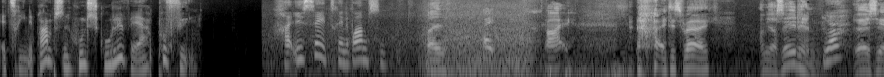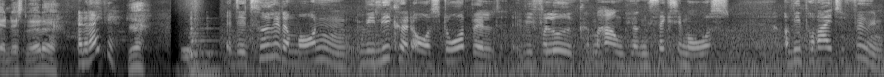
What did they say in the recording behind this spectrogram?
at Trine Bramsen hun skulle være på Fyn. Har I set Trine Bramsen? Nej. Nej. Nej. Nej, desværre ikke. Om jeg har set hende? Ja. Jeg ser hende næsten hver dag. Er det rigtigt? Ja. Det er tidligt om morgenen. Vi er lige kørt over Storebælt. Vi forlod København klokken 6 i morges. Og vi er på vej til Fyn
